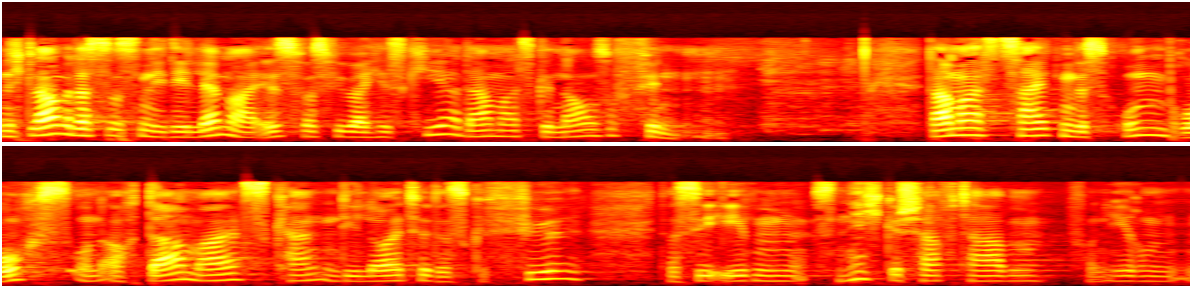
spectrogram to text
Und ich glaube, dass das ein Dilemma ist, was wir bei Hiskia damals genauso finden. Damals Zeiten des Umbruchs und auch damals kannten die Leute das Gefühl, dass sie eben es nicht geschafft haben, von, ihrem,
